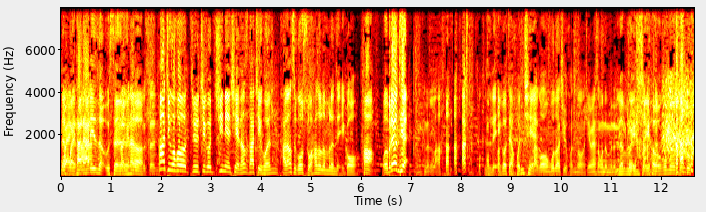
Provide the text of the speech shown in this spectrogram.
来换他的 他的肉身，他肉身好，结果后就结果几年前，当时他结婚，他当时跟我说，他说能不能那个，好，我说没得问题，能不能拉？就是那个在婚大前，哥，我都要结婚了，今天晚上我能不能能不能最后我们疯狂，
